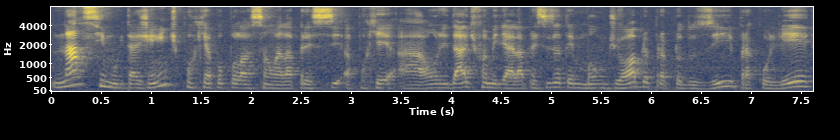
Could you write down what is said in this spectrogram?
nasce muita gente porque a população ela precisa porque a unidade familiar ela precisa ter mão de obra para produzir para colher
